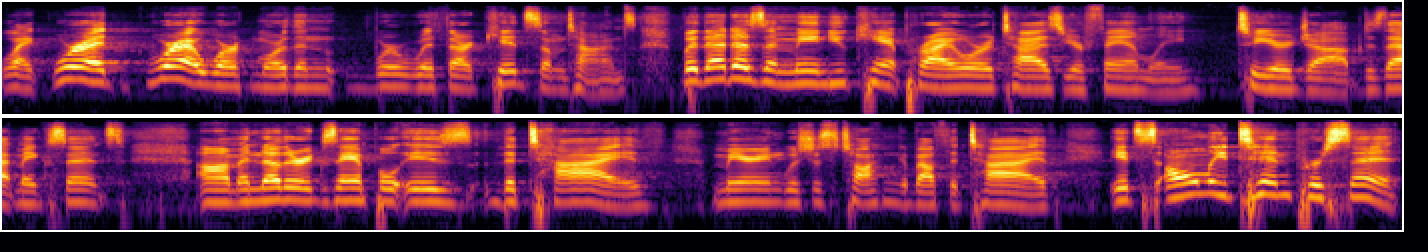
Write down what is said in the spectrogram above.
Like we're at we're at work more than we're with our kids sometimes, but that doesn't mean you can't prioritize your family to your job. Does that make sense? Um, another example is the tithe. Marion was just talking about the tithe. It's only ten percent.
